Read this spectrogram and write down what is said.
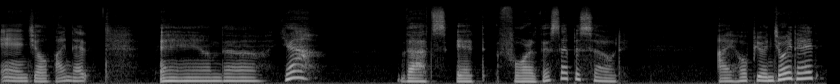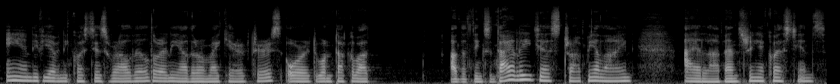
and you'll find it. And uh, yeah, that's it for this episode. I hope you enjoyed it, and if you have any questions for Alvhild or any other of my characters, or want to talk about other things entirely, just drop me a line. I love answering your questions.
